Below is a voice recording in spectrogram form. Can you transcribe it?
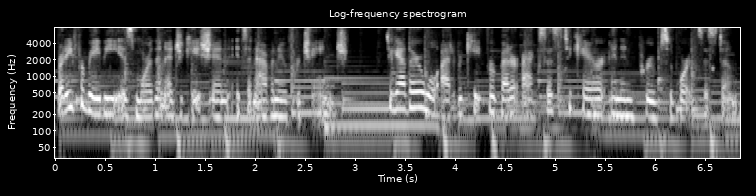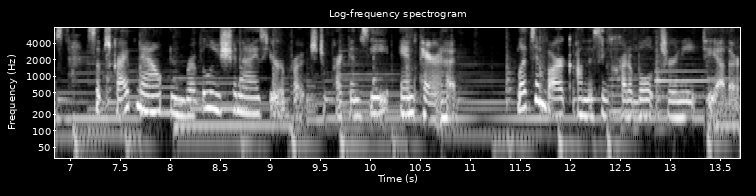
Ready for Baby is more than education, it's an avenue for change. Together, we'll advocate for better access to care and improved support systems. Subscribe now and revolutionize your approach to pregnancy and parenthood. Let's embark on this incredible journey together.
